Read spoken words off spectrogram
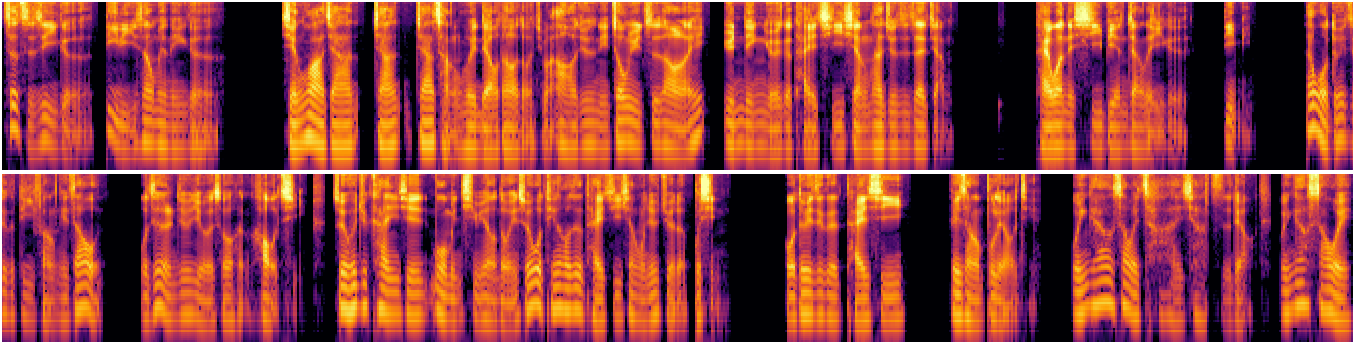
这只是一个地理上面的一个。闲话家家家常会聊到的东西嘛？哦，就是你终于知道了，诶，云林有一个台西乡，它就是在讲台湾的西边这样的一个地名。但我对这个地方，你知道我我这个人就是有的时候很好奇，所以会去看一些莫名其妙的东西。所以我听到这个台西乡，我就觉得不行，我对这个台西非常的不了解，我应该要稍微查一下资料，我应该要稍微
